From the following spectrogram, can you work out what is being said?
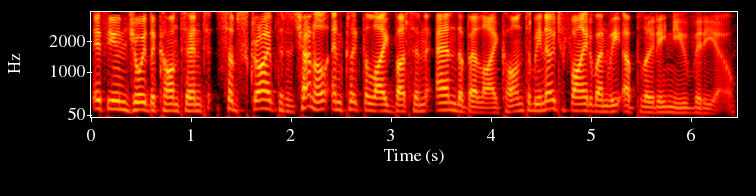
If you enjoyed the content, subscribe to the channel and click the like button and the bell icon to be notified when we upload a new video.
